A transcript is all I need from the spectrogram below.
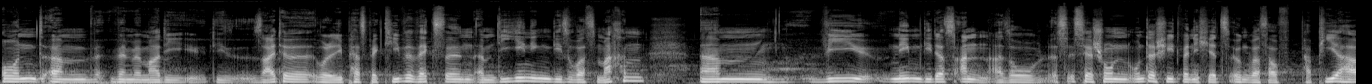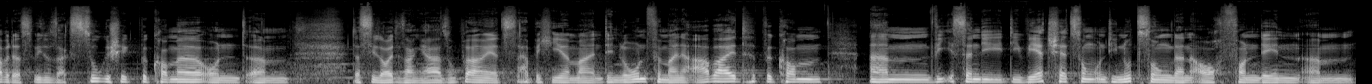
Und ähm, wenn wir mal die, die Seite oder die Perspektive wechseln, ähm, diejenigen, die sowas machen, Ähm, wie nehmen die das an? Also es ist ja schon ein Unterschied, wenn ich jetzt irgendwas auf Papier habe, das, wie du sagst, zugeschickt bekomme und ähm, dass die Leute sagen, ja super, jetzt habe ich hier mein, den Lohn für meine Arbeit bekommen. Ähm, wie ist denn die, die Wertschätzung und die Nutzung dann auch von den ähm,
